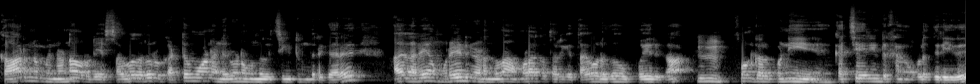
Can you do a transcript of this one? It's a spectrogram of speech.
காரணம் என்னன்னா அவருடைய சகோதரர் ஒரு கட்டுமான நிறுவனம் வந்து வச்சுக்கிட்டு இருந்திருக்காரு. அது நிறைய முறையீடு நடந்ததா அமலாக்கத்துறைக்கு தகவல் ஏதோ போயிருக்கான். ம், ஃபோன் கால் பண்ணி கச்சேரின்னு இருக்காங்க போல தெரியுது.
